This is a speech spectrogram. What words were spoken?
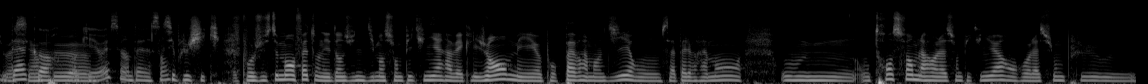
D'accord. ok, ouais, c'est intéressant. C'est plus chic. Pour justement, en fait, on est dans une dimension pécuniaire avec les gens, mais pour pas vraiment le dire, on s'appelle vraiment, on, on, transforme la relation pécuniaire en relation plus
